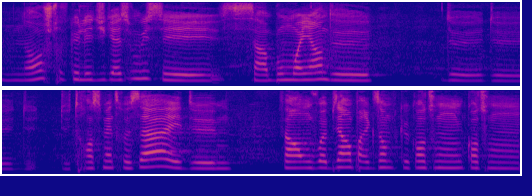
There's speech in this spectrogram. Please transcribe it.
Non, je trouve que l'éducation, oui, c'est un bon moyen de, de, de, de transmettre ça et de Enfin, on voit bien, par exemple, que quand on, quand on,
